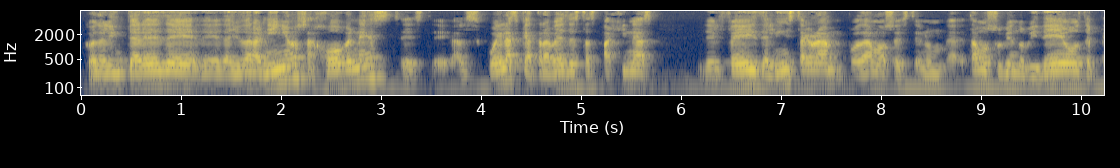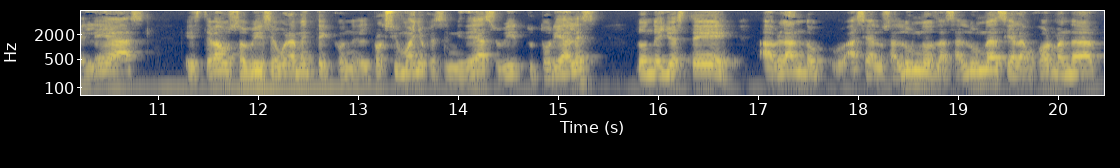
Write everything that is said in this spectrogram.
con el interés de, ayudar a niños, a jóvenes, este, a las escuelas, que a través de estas páginas del Face, del Instagram, podamos, este, estamos subiendo videos de peleas, este, vamos a subir seguramente con el próximo año, que es mi idea, subir tutoriales donde yo esté hablando hacia los alumnos, las alumnas y a lo mejor mandar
